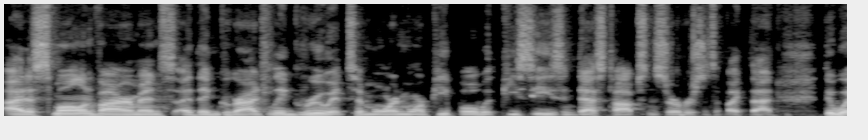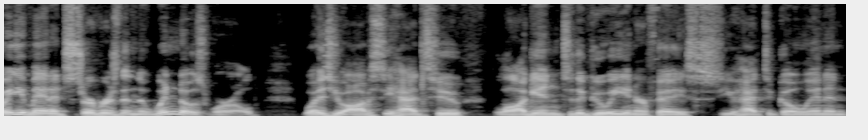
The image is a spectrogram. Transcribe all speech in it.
I had a small environment. I then gradually grew it to more and more people with PCs and desktops and servers and stuff like that. The way you manage servers in the Windows world was you obviously had to log into the GUI interface. You had to go in and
